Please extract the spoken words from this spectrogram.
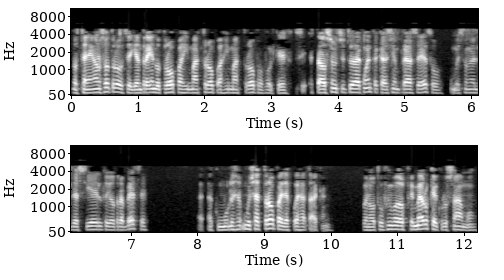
nos tenían a nosotros, seguían trayendo tropas y más tropas y más tropas, porque Estados Unidos, si te das cuenta, que siempre hace eso, como hizo en el desierto y otras veces, a- acumula muchas tropas y después atacan. Pues nosotros fuimos los primeros que cruzamos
